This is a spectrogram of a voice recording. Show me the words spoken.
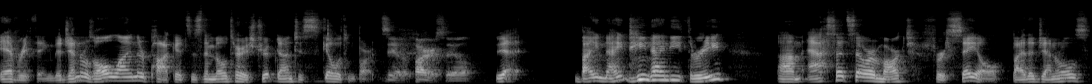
everything. The generals all line their pockets as the military stripped down to skeleton parts. yeah, the fire sale. Yeah. By 1993, um, assets that were marked for sale by the generals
